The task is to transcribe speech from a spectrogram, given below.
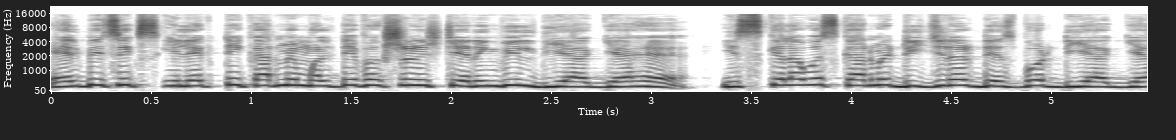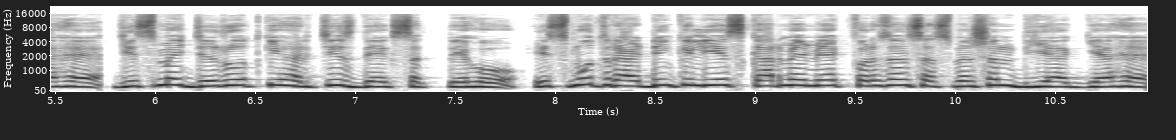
L B six electric car में मल्टी फ़ंक्शन स्टेयरिंग व्हील दिया गया है। इसके अलावा इस कार में डिजिटल डैशबोर्ड दिया गया है, जिसमें ज़रूरत की हर चीज़ देख सकते हो। स्मूथ राइडिंग के लिए इस कार में मैक फर्सन सस्पेंशन दिया गया है।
